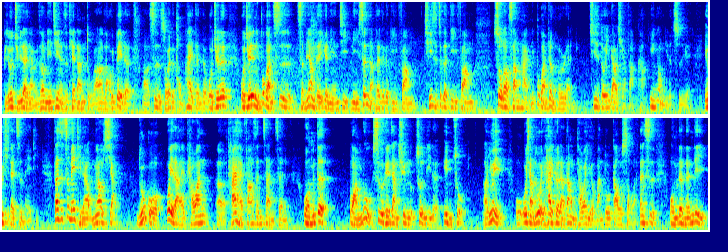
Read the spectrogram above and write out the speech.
比如举例来讲，有时候年轻人是天然赌啊，老一辈的啊、是所谓的统派等等。我觉得，我觉得你不管是什么样的一个年纪，你生长在这个地方，其实这个地方受到伤害，你不管任何人，其实都应该要起来反抗，运用你的资源，尤其在自媒体。但是自媒体呢，我们要想，如果未来台湾呃台海发生战争，我们的网络是不是可以这样顺顺利的运作？啊，因为我我想，如果有骇客呢，但我们台湾也有蛮多高手啊，但是我们的能力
